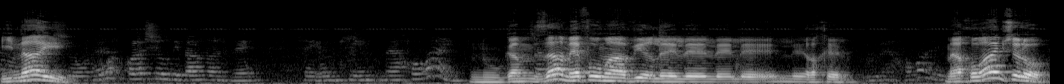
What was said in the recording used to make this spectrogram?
היא. בשיעור? כל השיעור דיברנו על זה שיונקים מאחוריים. נו, גם זה, מאיפה הוא מעביר לרחל? מאחוריים. מהאחוריים שלו.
